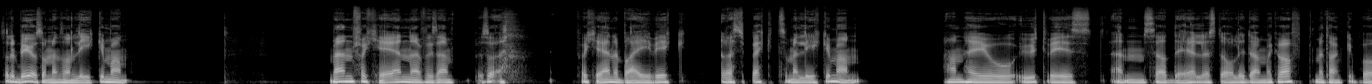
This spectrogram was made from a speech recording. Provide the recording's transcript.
Så det blir jo som en sånn likemann. Men fortjener for eksempel så, Fortjener Breivik respekt som en likemann? Han har jo utvist en særdeles dårlig dømmekraft med tanke på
